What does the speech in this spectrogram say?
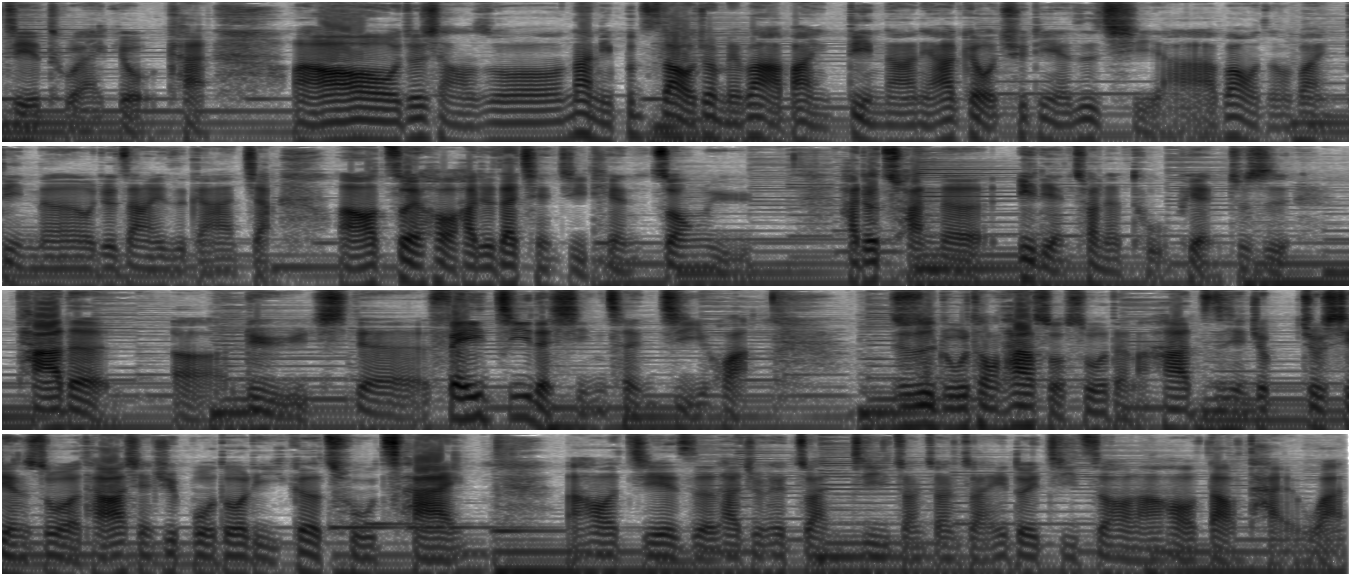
截图来给我看，然后我就想说，那你不知道我就没办法帮你订啊，你要给我确定的日期啊，不然我怎么帮你订呢？我就这样一直跟他讲，然后最后他就在前几天终于他就传了一连串的图片，就是他的呃旅的飞机的行程计划。就是如同他所说的嘛，他之前就就先说了，他要先去波多黎各出差，然后接着他就会转机，转转转一堆机之后，然后到台湾。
